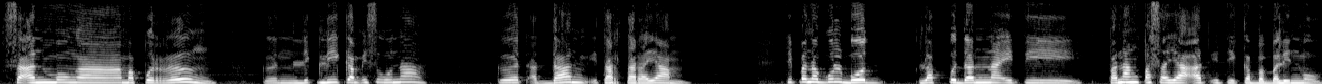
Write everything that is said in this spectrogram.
saan mo nga mapereng, kun liklikam isuna, ket addan itartarayam Ti panagulbod, lapudan na iti panangpasaya at iti kababalin mo.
